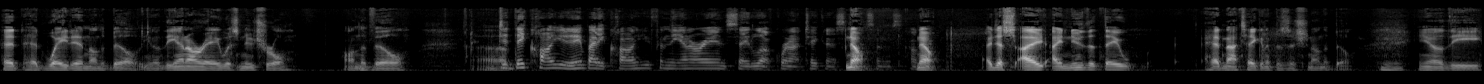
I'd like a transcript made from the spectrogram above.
had had weighed in on the bill. You know, the NRA was neutral on the bill. Uh, Did they call you? Did anybody call you from the NRA and say, "Look, we're not taking a stance No, on this"? Okay. no. I just I, I knew that they had not taken a position on the bill. Hmm. You know, the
